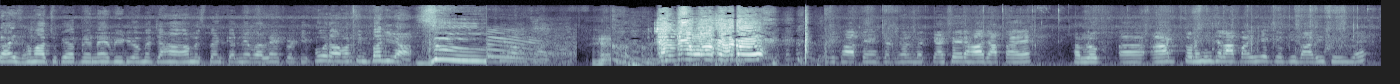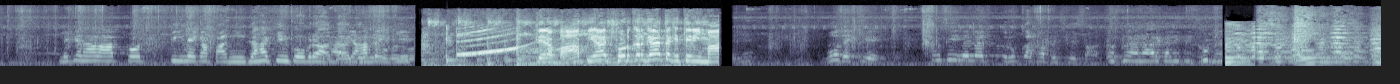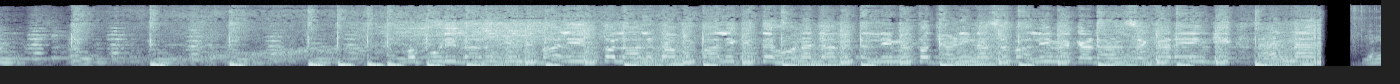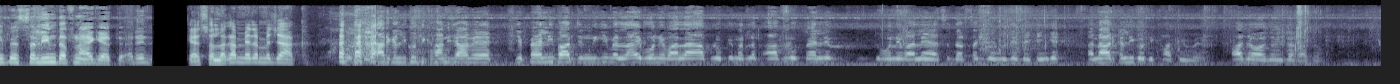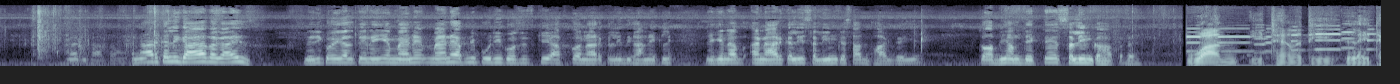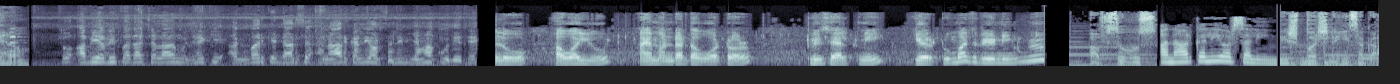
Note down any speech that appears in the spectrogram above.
Guys हम आ चुके हैं अपने नए वीडियो में जहाँ हम स्पेंड करने वाले हैं 24 आवर्स इन बगिया जल्दी वहाँ से हटो। दिखाते हैं जंगल में कैसे रहा जाता है। हम लोग आग तो नहीं जला पाएँगे क्योंकि बारिश हुई है। लेकिन हम आपको पीने का पानी यहाँ किंग कोबरा आता है यहाँ पे तेरा बाप यहाँ छोड़कर गया था कि तेरी माँ वो देखिए उसी में मैं रुका था पिछले साल। उसमें अनारकली भी छूट ਉਹ ਕੁੜੀ ਦਾਰੂ ਪੀਂਦੀ ਵਾਲੀ ਤੋਂ ਲਾਲ ਟੌਪ ਪਾਲੀ ਕਿਤੇ ਹੋ ਨਾ ਜਾਵੇ ਟੱਲੀ ਮੈਂ ਤੋਂ ਜਾਣੀ ਨਾ ਸੰਭਾਲੀ ਮੈਂ ਕਿਹਾ ਡਾਂਸ ਕਰੇਂਗੀ ਐਨਾ यहीं पे सलीम दफनाए गए थे अरे कैसा लगा मेरा मजाक अनारकली को दिखाने जा रहे हैं ये पहली बार जिंदगी में लाइव होने वाला है आप लोग के मतलब आप लोग पहले होने वाले हैं ऐसे दर्शक जो मुझे देखेंगे अनारकली को दिखाते हुए आ जाओ आ जाओ इधर आ जाओ मैं दिखाता हूँ अनारकली गायब है गाइस मेरी कोई गलती नहीं है मैंने मैंने अपनी पूरी कोशिश की आपको अनारकली दिखाने के लिए लेकिन अब अनारकली सलीम के साथ भाग गई है तो अभी हम देखते हैं सलीम कहाँ पर है One eternity later. तो अभी अभी पता चला मुझे कि अकबर के डर से अनारकली और सलीम यहाँ कूदे थे Hello, how are you? I am under the water. Please help me. Here too much raining. अफसोस अनारकली और सलीम बच नहीं सका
